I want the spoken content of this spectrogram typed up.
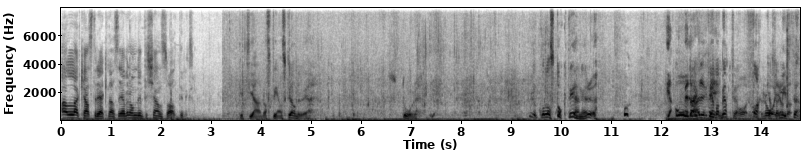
Alla kast räknas, även om det inte känns så alltid. Liksom. Vilket jävla stenskrabb det är. Står. Kolla stock det är här nere. Oh. Ja, oh, det, där, det var bättre. Fuck bra alltså, jag missade den.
